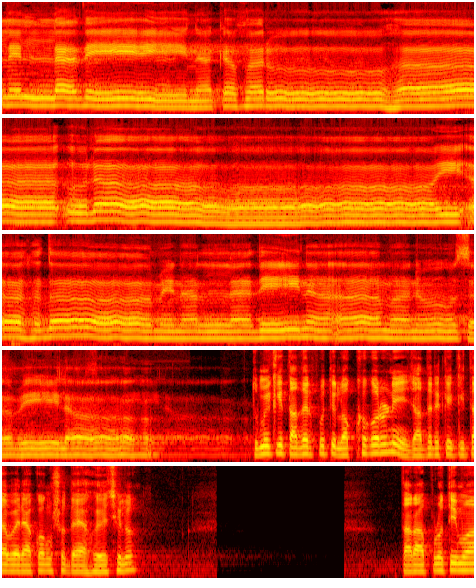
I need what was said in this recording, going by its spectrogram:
للذين كفروا هؤلاء أهدى من الذين آمنوا سبيلا তুমি কি তাদের প্রতি লক্ষ্য করনি যাদেরকে কিতাবের এক অংশ দেয়া হয়েছিল তারা প্রতিমা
